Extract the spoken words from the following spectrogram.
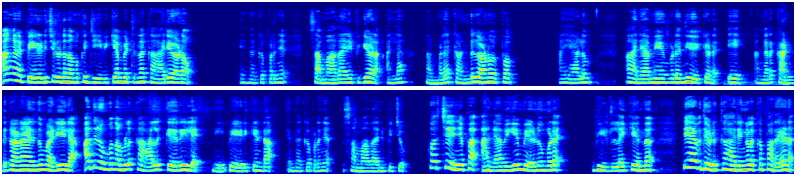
അങ്ങനെ പേടിച്ചിട്ടുണ്ട് നമുക്ക് ജീവിക്കാൻ പറ്റുന്ന കാര്യമാണോ? എന്നൊക്കെ പറഞ്ഞ് സമാധാനിപ്പിക്കുകയാണ്. അല്ല നമ്മളെ കണ്ടു കാണും ഇപ്പം. അയാളും അനാമയും കൂടെ എന്ന് ചോദിക്കണേ ഏ അങ്ങനെ കണ്ടു കാണാനൊന്നും വഴിയില്ല. അതിനുമുമ്പ് നമ്മൾ കാലിൽ കയറിയില്ലേ നീ പേടിക്കണ്ട എന്നൊക്കെ പറഞ്ഞ് സമാധാനിപ്പിച്ചു. കുറച്ച് കഴിഞ്ഞപ്പോ അനാമികയും വേണും കൂടെ വീട്ടിലേക്ക് എന്ന് രേവതിയോട് കാര്യങ്ങളൊക്കെ പറയണം.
